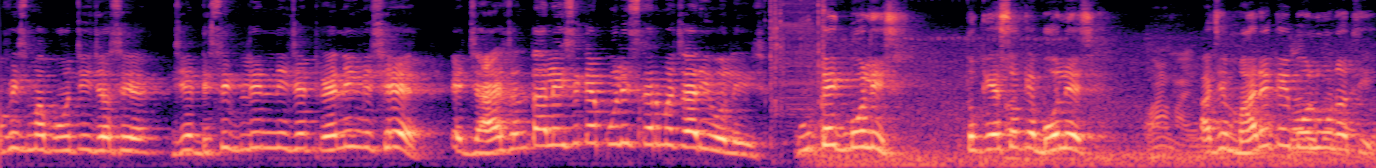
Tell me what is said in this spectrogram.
ઓફિસમાં પહોંચી જશે. જે ડિસિપ્લિનની જે ટ્રેનિંગ છે, એ જાહેર જનતા લઈ છે કે પોલીસ કર્મચારીઓ લઈ છે? હું કંઈક બોલીશ. તો કહેશો કે બોલે છે. આજે મારે કંઈ બોલવું નથી.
